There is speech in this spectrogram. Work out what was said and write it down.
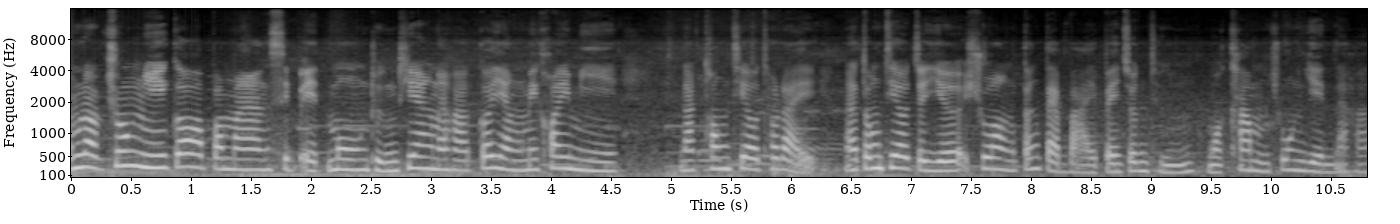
สำหรับช่วงนี้ก็ประมาณ 11 โมงถึงเที่ยงนะคะ ก็ยังไม่ค่อยมีนักท่องเที่ยวเท่าไหร่ นักท่องเที่ยวจะเยอะช่วงตั้งแต่บ่ายไปจนถึงหัวค่ำช่วงเย็นนะคะ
